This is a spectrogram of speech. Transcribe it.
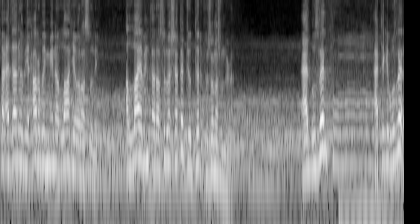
ফাআযানু বিহারবিন মিনাল্লাহি ওয়া রাসূলিহি। আল্লাহ এবং তার রাসূলের সাথে যুদ্ধের ঘোষণা শুনবে না। আয়াত বুঝলেন? আয়াতটা কি বুঝলেন?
